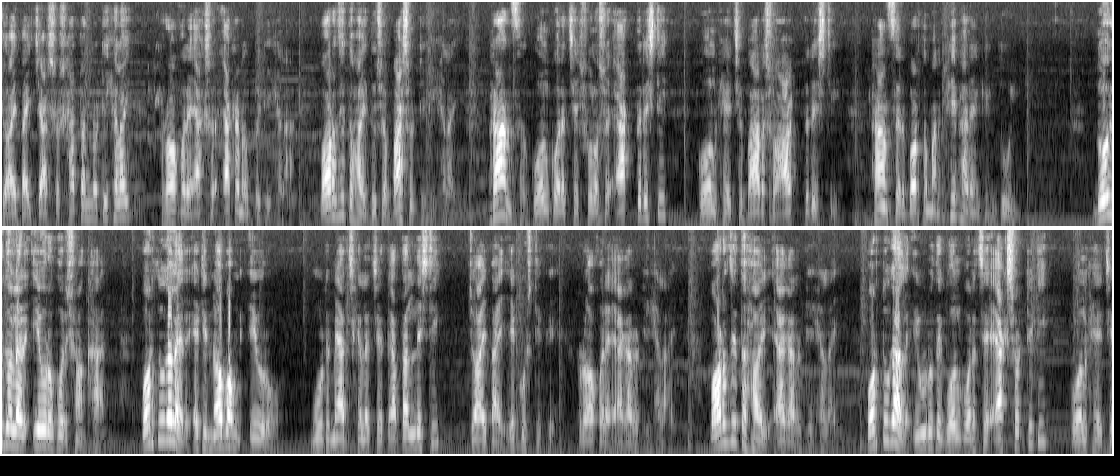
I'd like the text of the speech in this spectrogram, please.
জয় পায় চারশো সাতান্নটি খেলায় ড্র করে একশো একানব্বইটি খেলা। পরাজিত হয় দুশো বাষট্টিটি খেলায় ফ্রান্স গোল করেছে ষোলোশো একত্রিশটি, গোল খেয়েছে বারোশো আটত্রিশটি। ফ্রান্সের বর্তমান ফিফা র্যাঙ্কিং দুই। দুই দলের ইউরো পরিসংখ্যান পর্তুগালের এটি নবম ইউরো। মোট ম্যাচ খেলেছে তেতাল্লিশটি, জয় পায় একুশটিতে, ড্র করে এগারোটি খেলায়। পরাজিত হয় এগারোটি খেলায়। পর্তুগাল ইউরোতে গোল করেছে একষট্টিটি, গোল খেয়েছে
